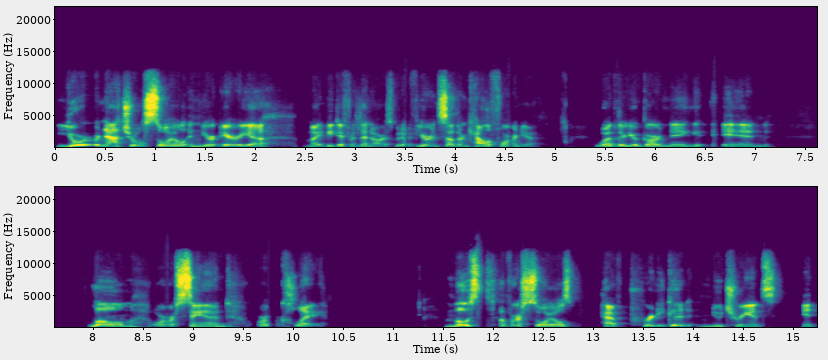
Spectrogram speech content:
Your natural soil in your area might be different than ours, but if you're in Southern California, whether you're gardening in loam or sand or clay, most of our soils have pretty good nutrients in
